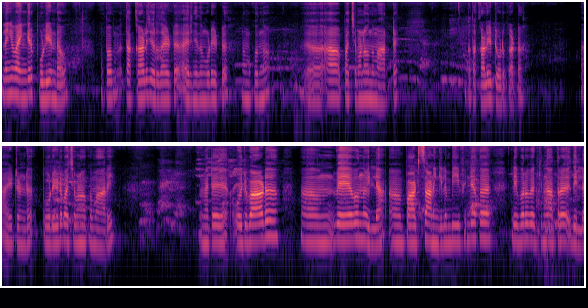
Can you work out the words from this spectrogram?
അല്ലെങ്കിൽ ഭയങ്കര പുളി ഉണ്ടാവും അപ്പം തക്കാളി ചെറുതായിട്ട് അരിഞ്ഞതും കൂടി ഇട്ട് നമുക്കൊന്ന് ആ, പച്ചമണം ഒന്ന് മാറട്ടെ. അപ്പോൾ തക്കാളി ഇട്ട് കൊടുക്കാം കേട്ടോ. ആയിട്ടുണ്ട് പൊടിയുടെ പച്ചമണമൊക്കെ മാറി. മറ്റേ ഒരുപാട് വേവൊന്നുമില്ല പാർട്സ് ആണെങ്കിലും ബീഫിന്റെയൊക്കെ ലിവർ വെക്കുന്ന അത്ര ഇതില്ല.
